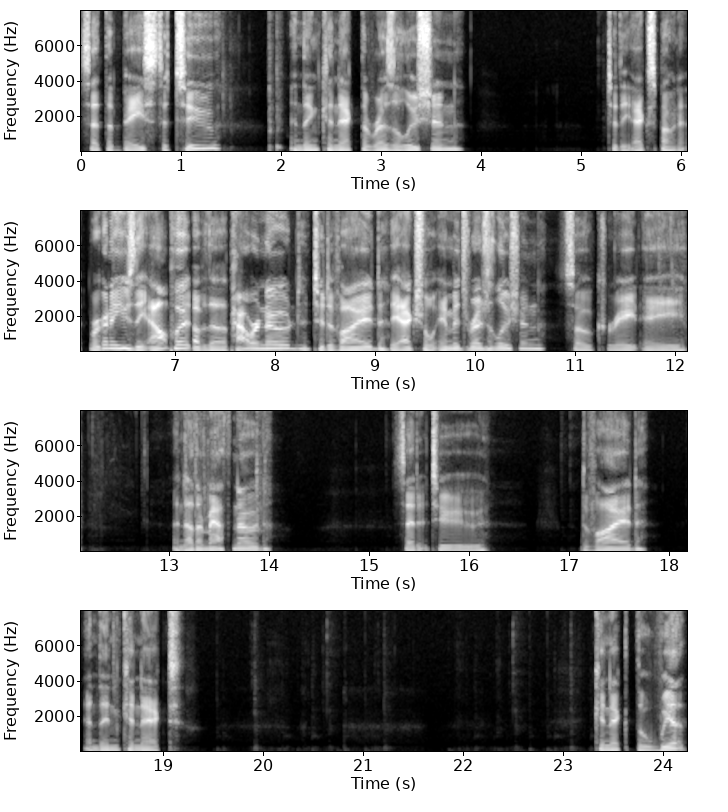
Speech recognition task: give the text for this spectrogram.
Set the base to 2 and then connect the resolution to the exponent. We're going to use the output of the power node to divide the actual image resolution. So create a another math node, set it to divide, and then connect connect the width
